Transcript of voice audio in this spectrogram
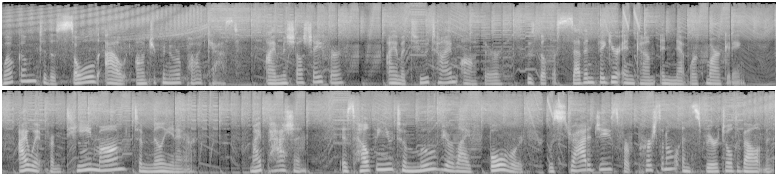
Welcome to the Sold Out Entrepreneur Podcast. I'm Michelle Schaefer. I am a two time author who's built a seven figure income in network marketing. I went from teen mom to millionaire. My passion is helping you to move your life forward with strategies for personal and spiritual development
